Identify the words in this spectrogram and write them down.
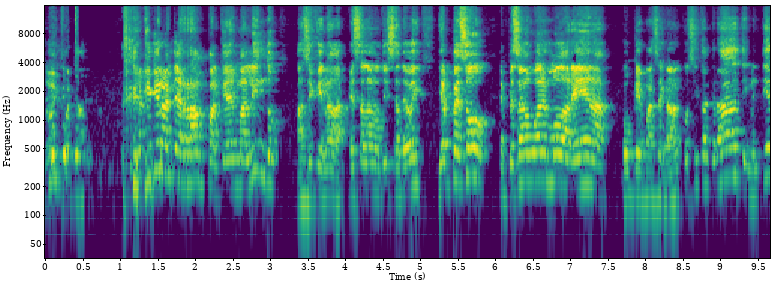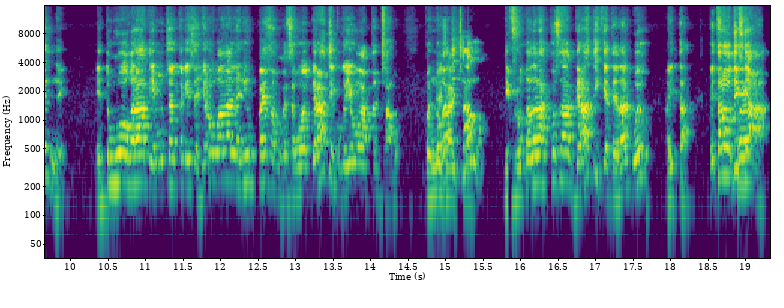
No me importa. Yo que quiero el de Rampal, que es el más lindo. Así que nada, esa es la noticia de hoy. Ya empezó, empezaron a jugar en modo arena, porque para se ganan cositas gratis, ¿me entiendes? Esto es un juego gratis. Hay mucha gente que dice, yo no voy a darle ni un peso porque ese juego es gratis, porque yo voy a gastar chavo. Pues no gastes chavo. Disfruta de las cosas gratis que te da el juego. Ahí está. Ahí está la noticia.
